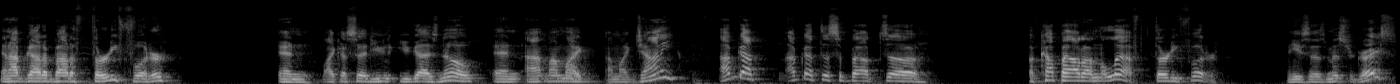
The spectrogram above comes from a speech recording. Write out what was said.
and I've got about a thirty footer, and like I said, you you guys know, and I'm, I'm like I'm like Johnny, I've got I've got this about uh, a cup out on the left, thirty footer, and he says, Mister Grace,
